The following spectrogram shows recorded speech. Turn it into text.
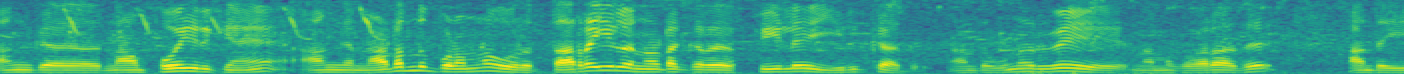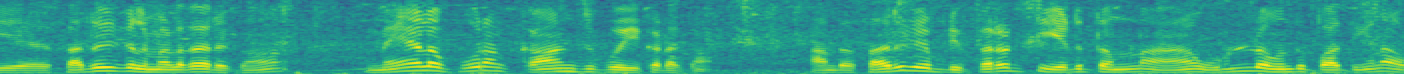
அங்கே நான் போயிருக்கேன். அங்கே நடந்து போனோம்னா ஒரு தரையில் நடக்கிற ஃபீலே இருக்காது. அந்த உணர்வே நமக்கு வராது. அந்த சருகுகள் மேலே தான் இருக்கும். மேலே பூரா காஞ்சு போய் கிடக்கும். அந்த சருகை இப்படி பிரட்டி எடுத்தோம்னா உள்ளே வந்து பார்த்திங்கன்னா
